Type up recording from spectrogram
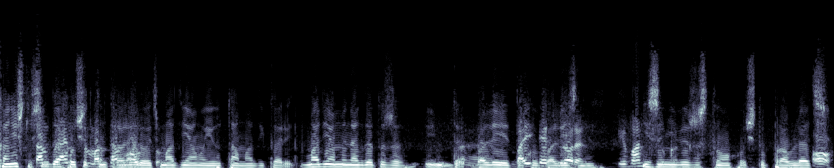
Конечно, всегда хочет контролировать. Мадьяма и Утама Адикари. Мадьям иногда тоже Uh, болеет такой болезнью. Из-за невежества он хочет управлять Oh,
